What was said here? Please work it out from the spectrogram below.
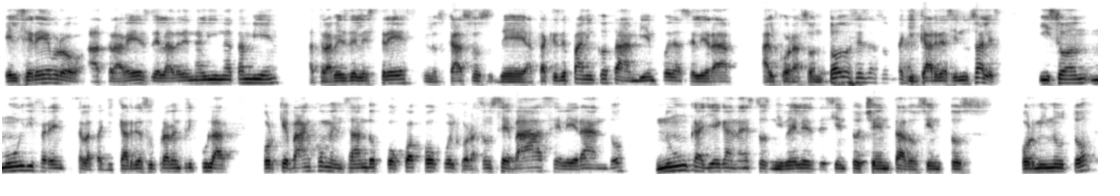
el cerebro, a través de la adrenalina también, a través del estrés, en los casos de ataques de pánico, también puede acelerar al corazón. Todas esas son taquicardias sinusales y son muy diferentes a la taquicardia supraventricular porque van comenzando poco a poco, el corazón se va acelerando, nunca llegan a estos niveles de 180 a 200 por minuto,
